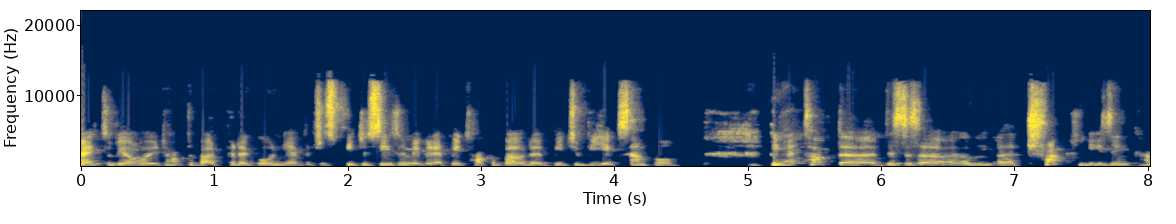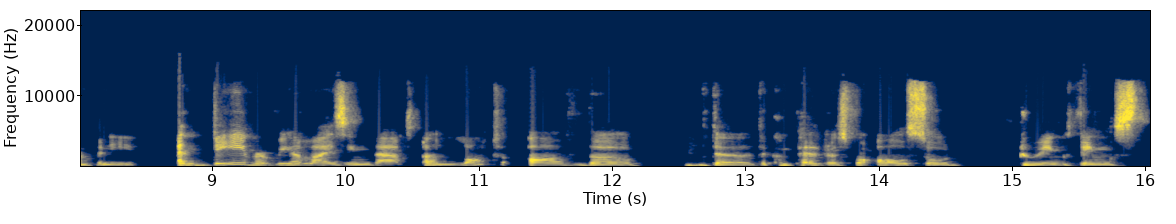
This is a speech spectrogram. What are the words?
right? So we already talked about Patagonia, which is B2C. So maybe let me talk about a B2B example. We had talked, uh, this is a, um, a truck leasing company, and they were realizing that a lot of the the the competitors were also doing things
